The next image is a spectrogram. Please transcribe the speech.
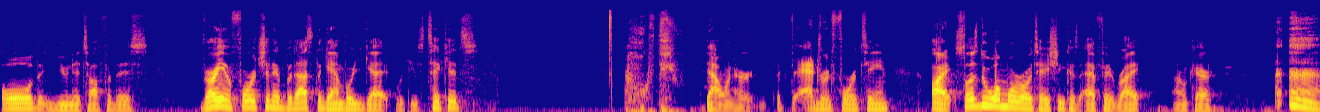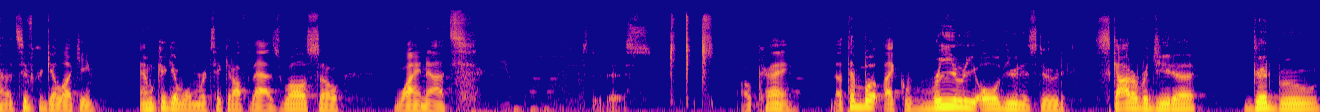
old units off of this. Very unfortunate, but that's the gamble you get with these tickets. Oh, that one hurt. Android 14. All right, so let's do one more rotation because F it, right? I don't care. let's see if we could get lucky. And we could get one more ticket off of that as well. So why not? Let's do this. Okay. Nothing but like really old units, dude. Scouter Vegeta, Good Buu,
